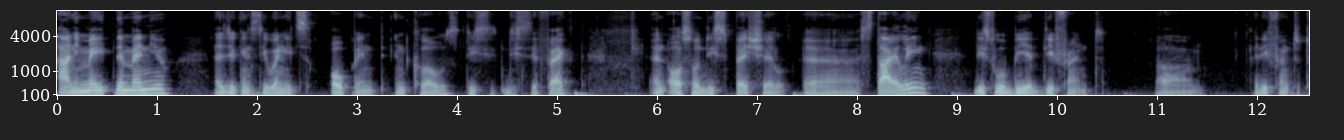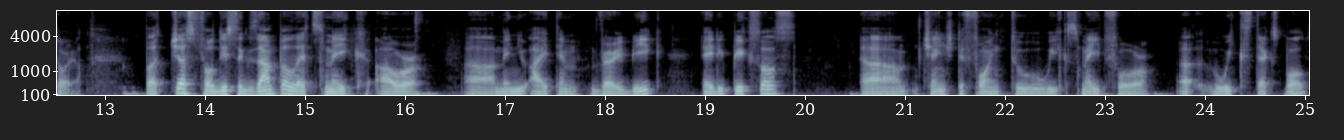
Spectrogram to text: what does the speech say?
animate the menu. As you can see when it's opened and closed this this effect and also this special uh, styling this will be a different um, a different tutorial. But just for this example let's make our uh, menu item very big 80 pixels um, change the font to Wix Madefor uh, Wix text bold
